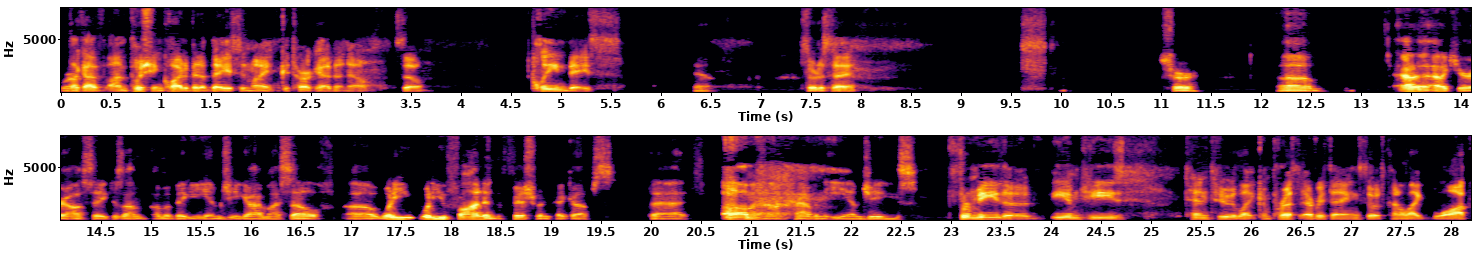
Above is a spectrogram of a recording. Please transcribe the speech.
Right. like I've I'm pushing quite a bit of bass in my guitar cabinet now, so clean bass, Yeah. so to say. Sure. Um, out of out of curiosity, because I'm I'm a big EMG guy myself. Uh, what do you what do you find in the Fishman pickups that Um, might not have in the EMGs? for me, the EMGs tend to like compress everything, so it's kind of like block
